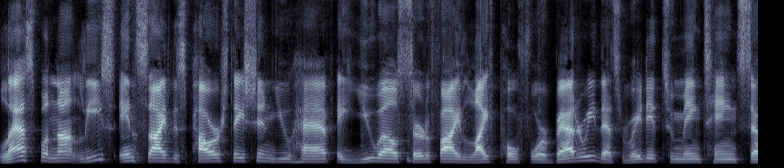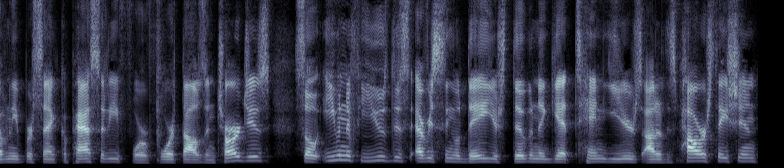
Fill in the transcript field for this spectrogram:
Last but not least, inside this power station, you have a UL certified LiFePO 4 battery that's rated to maintain 70% capacity for 4,000 charges. So even if you use this every single day, you're still gonna get 10 years out of this power station.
